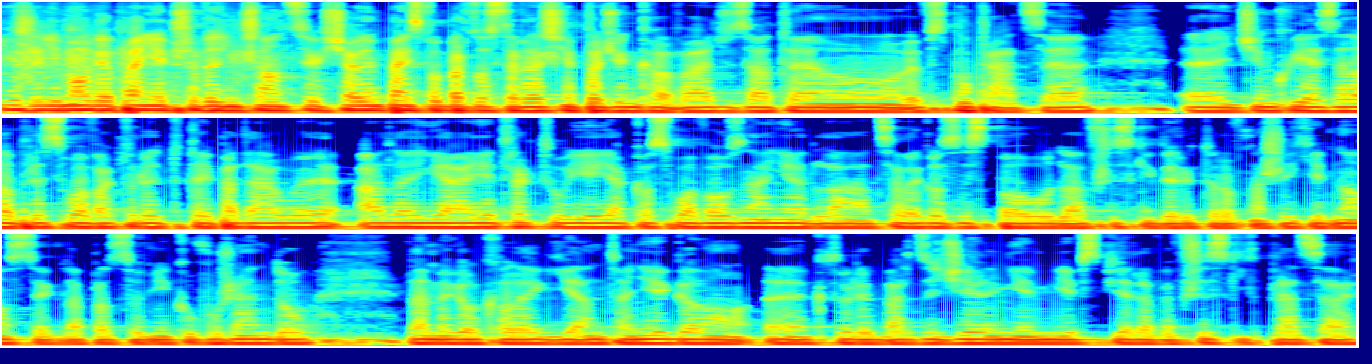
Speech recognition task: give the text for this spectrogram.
Jeżeli mogę, panie przewodniczący, chciałem państwu bardzo serdecznie podziękować za tę współpracę. E, Dziękuję za dobre słowa, które tutaj padały, ale ja je traktuję jako słowa uznania dla całego zespołu, dla wszystkich dyrektorów naszych jednostek, dla pracowników urzędu, dla mego kolegi Antoniego, e, który bardzo dzielnie mnie wspiera we wszystkich pracach,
